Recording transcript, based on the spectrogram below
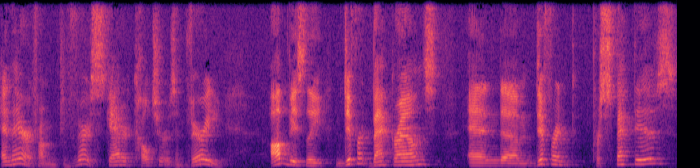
And they're from very scattered cultures and very obviously different backgrounds and um, different perspectives.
